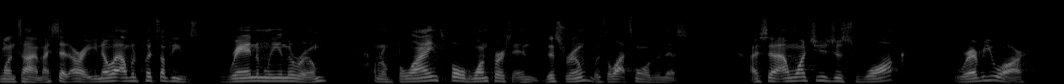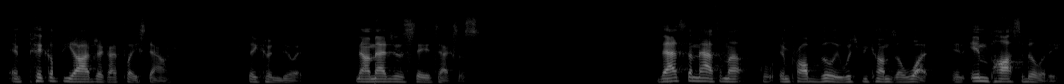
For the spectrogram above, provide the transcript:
one time. I said, All right, you know what? I'm going to put something randomly in the room. I'm going to blindfold one person, and this room was a lot smaller than this. I said, I want you to just walk wherever you are and pick up the object I placed down. They couldn't do it. Now imagine the state of Texas. That's the mathematical improbability, which becomes a what? An impossibility.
